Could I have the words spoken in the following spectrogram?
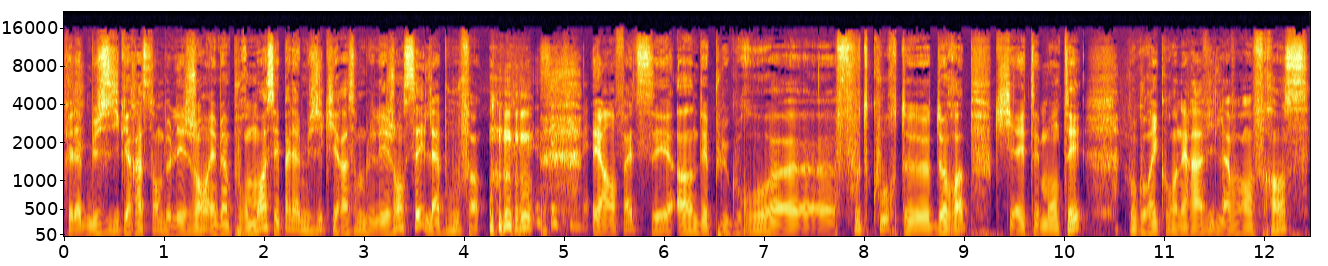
Que la musique rassemble les gens, et bien pour moi, c'est pas la musique qui rassemble les gens, c'est la bouffe. et en fait, c'est un des plus gros euh, food courts euh, d'Europe qui a été monté. Cocorico, on est ravi de l'avoir en France,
